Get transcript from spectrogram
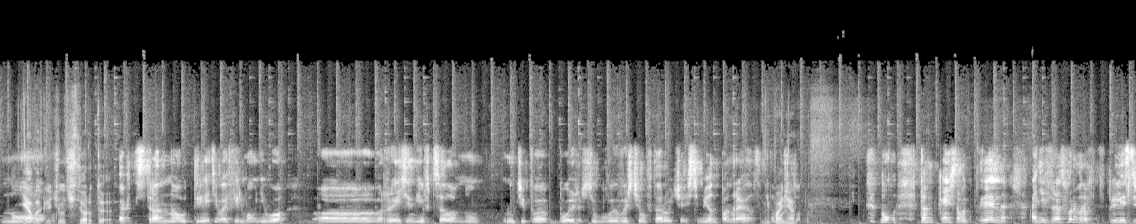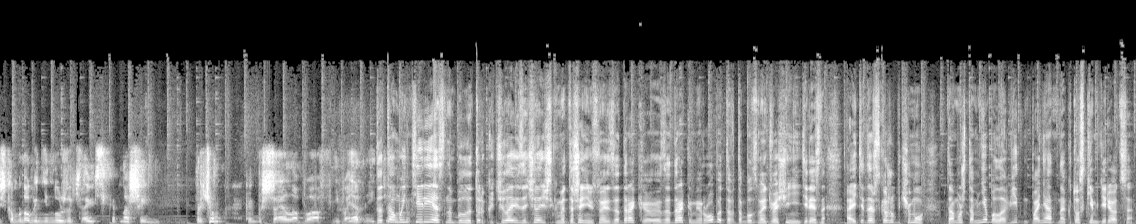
но Я выключил четвертую. как ни странно у третьего фильма у него э, рейтинги в целом, ну, ну типа больше, выше, чем у второй части. Мне он понравился. Непонятно. что- Ну, там, конечно, вот реально, они в трансформеров вплели слишком много ненужных человеческих отношений. Причем, как бы Шайа Лабаф, непонятный Да там интересно было только человек за человеческими отношениями смотреть, за, драк, за драками роботов, там было смотреть вообще неинтересно. А я тебе даже скажу почему. Потому что там не было видно, понятно, кто с кем дерется.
